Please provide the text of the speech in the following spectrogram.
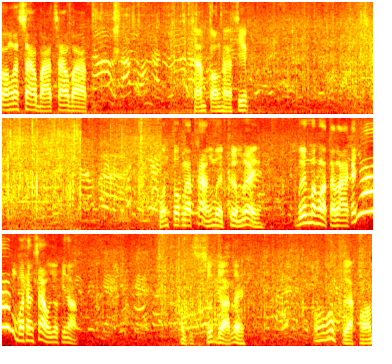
กองละเศร้าบาทเศร้าบาทสามกองหาสิบฝนตกละทางมืดครึมเลย เบิ้นมาหอดตลาดก็ยังบ่ทันเศร้าอยู่พี่น้องสุดยอดเลย โอ้เผือกหอม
